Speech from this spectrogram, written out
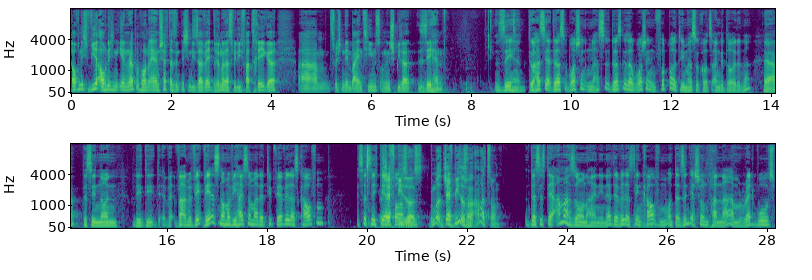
auch nicht wir, auch nicht in ihren Rappaport und Chef, da sind nicht in dieser Welt drin, dass wir die Verträge ähm, zwischen den beiden Teams und den Spieler sehen. Sehen. Du hast ja, du hast Washington, hast du, du hast gesagt, Washington Football Team hast du kurz angedeutet, ne? Ja. Dass die neuen, die, die, die war, wer, wer ist nochmal, wie heißt nochmal der Typ, wer will das kaufen? Ist das nicht der Jeff von, Bezos. Du musst, Jeff Bezos von Amazon. Das ist der Amazon-Heini, ne? Der will das Ding kaufen. Und da sind ja schon ein paar Namen. Red Wolves,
